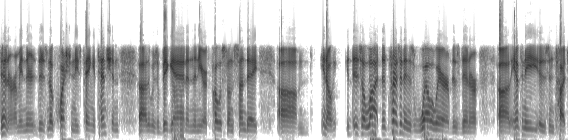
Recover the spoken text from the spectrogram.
dinner. I mean, there, there's no question he's paying attention. Uh, there was a big ad in the New York Post on Sunday. Um, you know, there's a lot. The president is well aware of this dinner. Uh, Anthony is in touch.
